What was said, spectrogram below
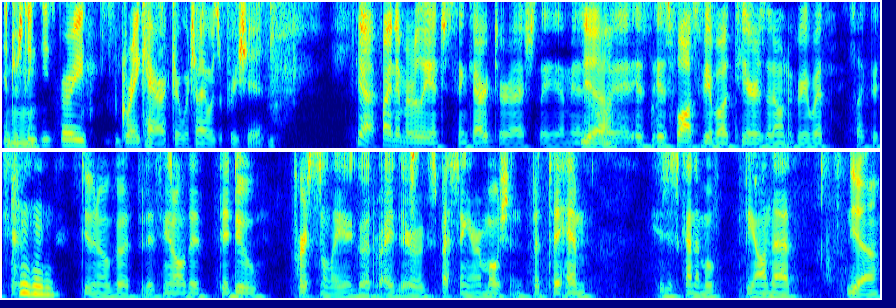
interesting he's a very gray character which I always appreciate Yeah, I find him a really interesting character. Actually, I mean, Yeah. his his philosophy about tears, I don't agree with. It's like the tears do no good, but it's you know they they do personally a good, right? They're expressing your emotion, but to him, he's just kind of moved beyond that. Yeah.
